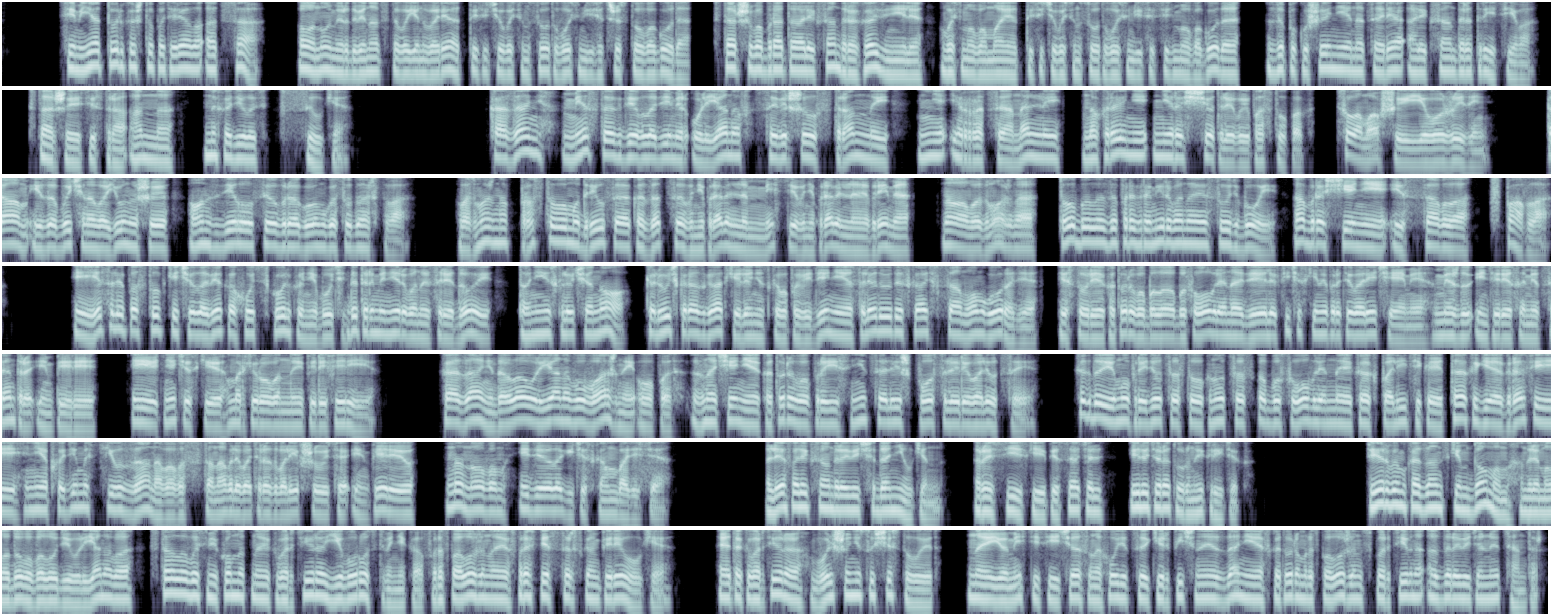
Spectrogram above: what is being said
Семья только что потеряла отца, он умер 12 января 1886 года. Старшего брата Александра казнили 8 мая 1887 года за покушение на царя Александра III. Старшая сестра Анна находилась в ссылке. Казань – место, где Владимир Ульянов совершил странный, неиррациональный, но крайне нерасчетливый поступок, сломавший его жизнь. Там из обычного юноши он сделался врагом государства. Возможно, просто умудрился оказаться в неправильном месте в неправильное время, но, возможно, то было запрограммированное судьбой, обращение из Савла в Павла. И если поступки человека хоть сколько-нибудь детерминированы средой, то не исключено, ключ к разгадке ленинского поведения следует искать в самом городе, история которого была обусловлена диалектическими противоречиями между интересами центра империи и этнически маркированной периферии. Казань дала Ульянову важный опыт, значение которого прояснится лишь после революции, когда ему придется столкнуться с обусловленной как политикой, так и географией необходимостью заново восстанавливать развалившуюся империю на новом идеологическом базисе. Лев Александрович Данилкин, российский писатель и литературный критик. Первым казанским домом для молодого Володи Ульянова стала восьмикомнатная квартира его родственников, расположенная в профессорском переулке. Эта квартира больше не существует. На ее месте сейчас находится кирпичное здание, в котором расположен спортивно-оздоровительный центр.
